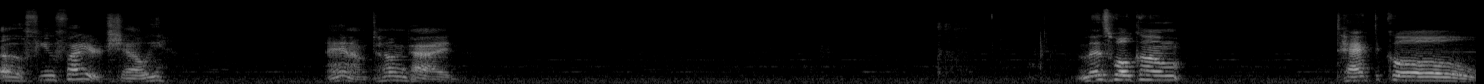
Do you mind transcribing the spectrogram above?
a few fighters, shall we? And I'm tongue tied. Let's welcome Tactical.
